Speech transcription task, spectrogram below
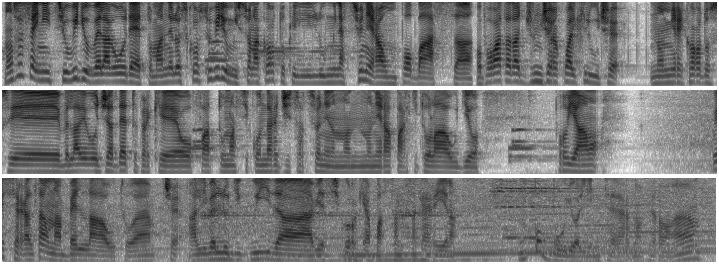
Non so se a inizio video ve l'avevo detto, ma nello scorso video mi sono accorto che l'illuminazione era un po' bassa. Ho provato ad aggiungere qualche luce. Non mi ricordo se ve l'avevo già detto perché ho fatto una seconda registrazione e non, non era partito l'audio. Proviamo. Questa in realtà è una bella auto, eh. Cioè, a livello di guida vi assicuro che è abbastanza carina. Un po' buio all'interno, però, eh.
